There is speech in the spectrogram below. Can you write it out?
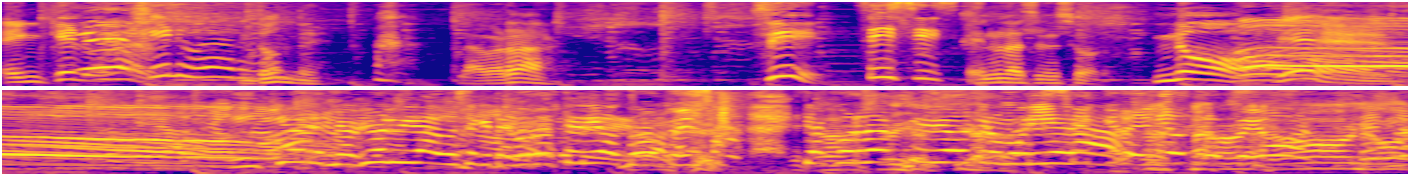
¿En qué lugar? ¿Qué lugar? ¿Dónde? la verdad, Sí. Sí, sí. sí. en un ascensor. No. Bien. ¿En qué hora? Me había olvidado, o sea que te acordaste de otro. Te acordaste de otro, Muriela. No, no, no.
